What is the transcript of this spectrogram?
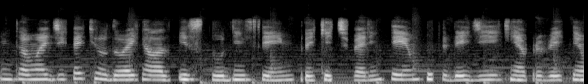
Então a dica que eu dou é que elas estudem sempre, que tiverem tempo, se dediquem, aproveitem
